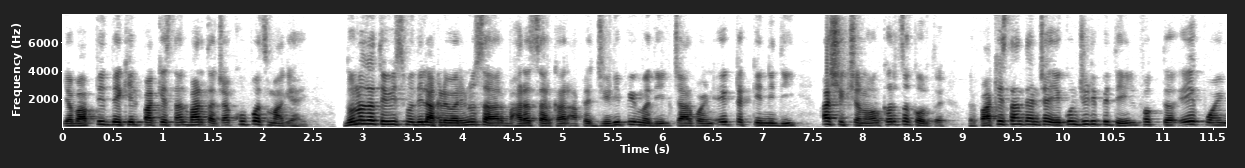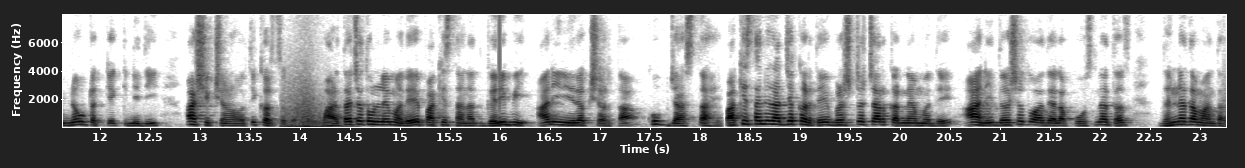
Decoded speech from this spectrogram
या बाबतीत देखील पाकिस्तान भारताच्या खूपच मागे आहे. दोन हजार तेवीस मधील आकडेवारीनुसार भारत सरकार आपल्या जी डी मधील चार पॉईंट एक टक्के निधी हा शिक्षणावर खर्च करतोय. तर पाकिस्तान त्यांच्या एकूण जी डी पीतील फक्त एक पॉईंट नऊ टक्के निधी हा शिक्षणावरती खर्च करतो भारताच्या तुलनेमध्ये पाकिस्तानात गरिबी आणि निरक्षरता खूप जास्त आहे. पाकिस्तानी राज्यकर्ते भ्रष्टाचार करण्यामध्ये आणि दहशतवाद्याला पोहोचण्यातच धन्यता मानतात.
